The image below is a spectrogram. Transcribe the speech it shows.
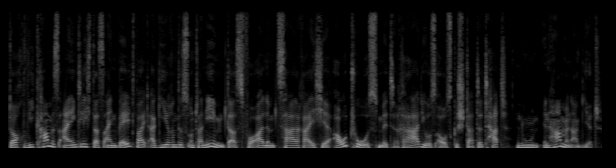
Doch wie kam es eigentlich, dass ein weltweit agierendes Unternehmen, das vor allem zahlreiche Autos mit Radios ausgestattet hat, nun in Hameln agiert?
